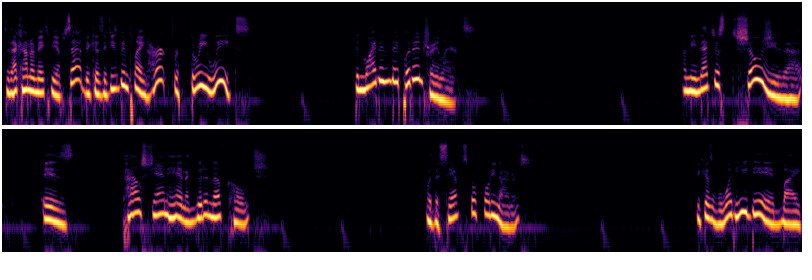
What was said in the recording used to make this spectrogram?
So that kind of makes me upset because if he's been playing hurt for three weeks, then why didn't they put in Trey Lance? I mean, that just shows you that is Kyle Shanahan a good enough coach for the San Francisco 49ers because of what he did by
